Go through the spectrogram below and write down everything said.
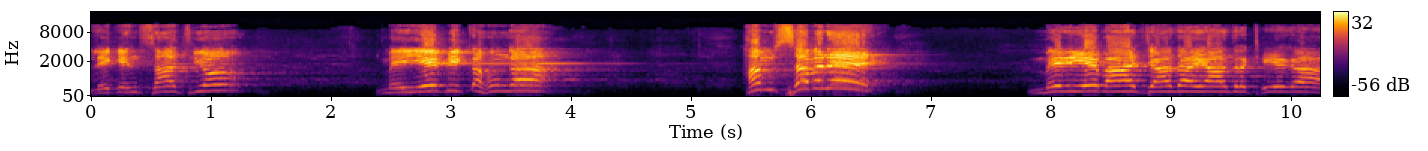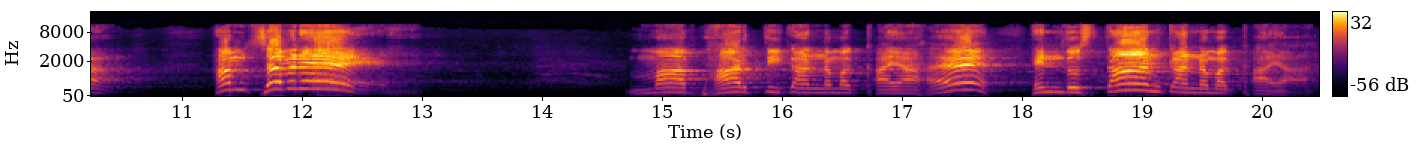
लेकिन साथियों, मैं ये भी कहूँगा, हम सबने मेरी ये बात ज़्यादा याद रखिएगा। हम सबने माँ भारती का नमक खाया है, हिंदुस्तान का नमक खाया है।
